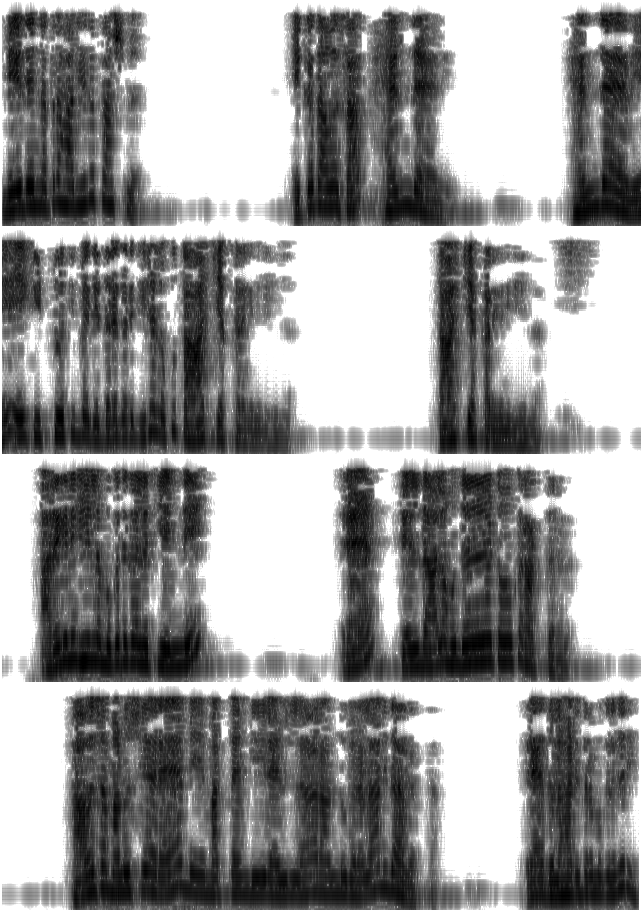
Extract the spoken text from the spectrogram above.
මේ දෙන්න අතර හරියට ප්‍රශ්න. එක දවසක් හැන්දෑවේ හැන්දෑවේ ඒ කිට්ටුව තිබ්බ ගෙදරකට ගිහිල්ලා ලොකු තාච්චියක් අරගෙන ගිහිල්ලා. තාච්චියක් අරගෙන ගිහිල්ලා. අරගෙන ගිහිල්ලා මොකද කරලා තියෙන්නේ? රෑ තෙල් දාලා හොඳට ඕක රත් කරලා. හවස මිනිස්සයා රෑ මේ මත්පැන් බීලා ඇවිල්ලා රණ්ඩු කරලා නිදාගත්තා. රෑ 12ට විතර මොකද කරේ?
